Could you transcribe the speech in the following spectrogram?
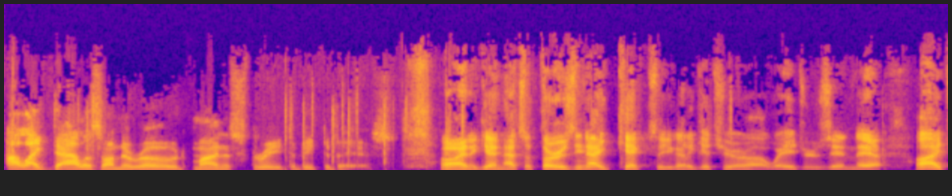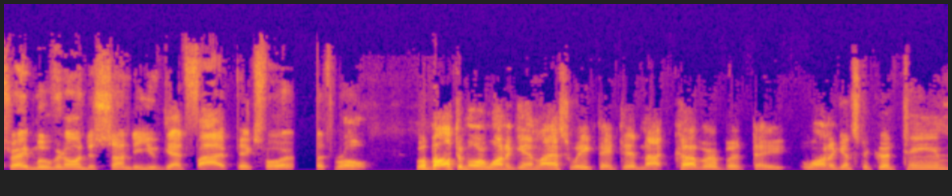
I like Dallas on the road minus three to beat the Bears. All right, again, that's a Thursday night kick, so you got to get your uh, wagers in there. All right, Trey, moving on to Sunday, you've got five picks for it. Let's roll. Well, Baltimore won again last week. They did not cover, but they won against a good team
